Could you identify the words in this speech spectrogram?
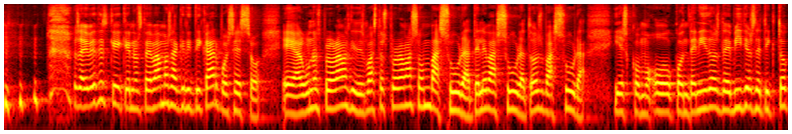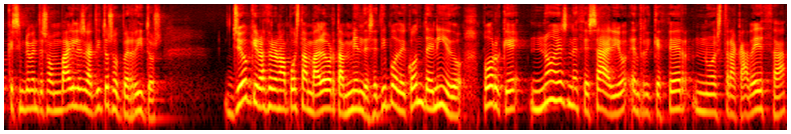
o sea, hay veces que, nos vamos a criticar, pues eso, eh, algunos programas que dices, estos programas son basura, tele basura, todo es basura. Y es como, o contenidos de vídeos de TikTok que simplemente son bailes, gatitos o perritos. Yo quiero hacer una apuesta en valor también de ese tipo de contenido porque no es necesario enriquecer nuestra cabeza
